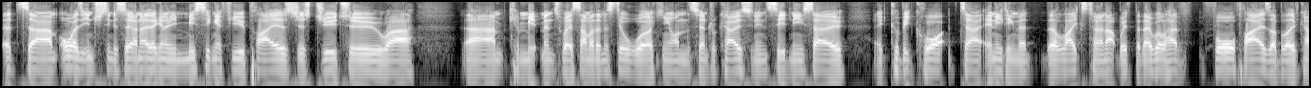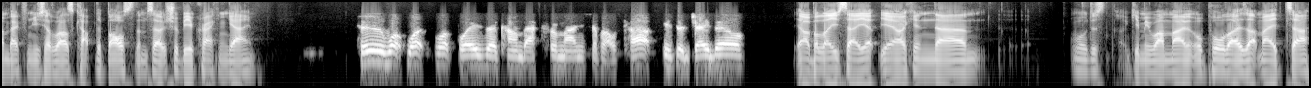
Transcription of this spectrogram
it's um, always interesting to see. I know they're going to be missing a few players just due to uh, um, commitments where some of them are still working on the Central Coast and in Sydney. So it could be quite uh, anything that the Lakes turn up with. But they will have four players, I believe, come back from New South Wales Cup to bolster them. So it should be a cracking game. Who? What? What? What boys are coming back from uh, New South Wales Cup? Is it J Bell? Yeah, I believe so. Yep. Yeah, I can. Um, we'll just give me one moment. We'll pull those up, mate. Uh,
